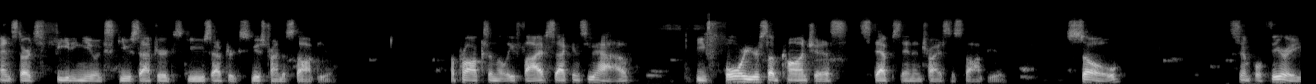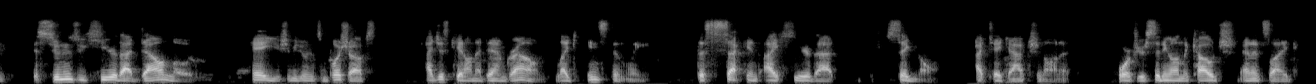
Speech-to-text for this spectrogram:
and starts feeding you excuse after excuse after excuse trying to stop you. Approximately five seconds you have before your subconscious steps in and tries to stop you. So, simple theory as soon as you hear that download, hey, you should be doing some push ups, I just get on that damn ground like instantly. The second I hear that signal, I take action on it. Or if you're sitting on the couch and it's like,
